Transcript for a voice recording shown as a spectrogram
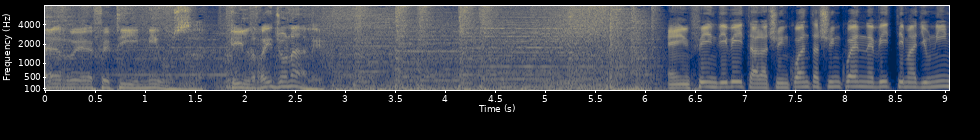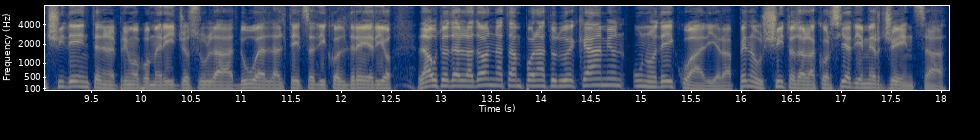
RFT News, il regionale. È in fin di vita la 55enne vittima di un incidente nel primo pomeriggio sulla A2 all'altezza di Coldrerio. L'auto della donna ha tamponato due camion, uno dei quali era appena uscito dalla corsia di emergenza.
